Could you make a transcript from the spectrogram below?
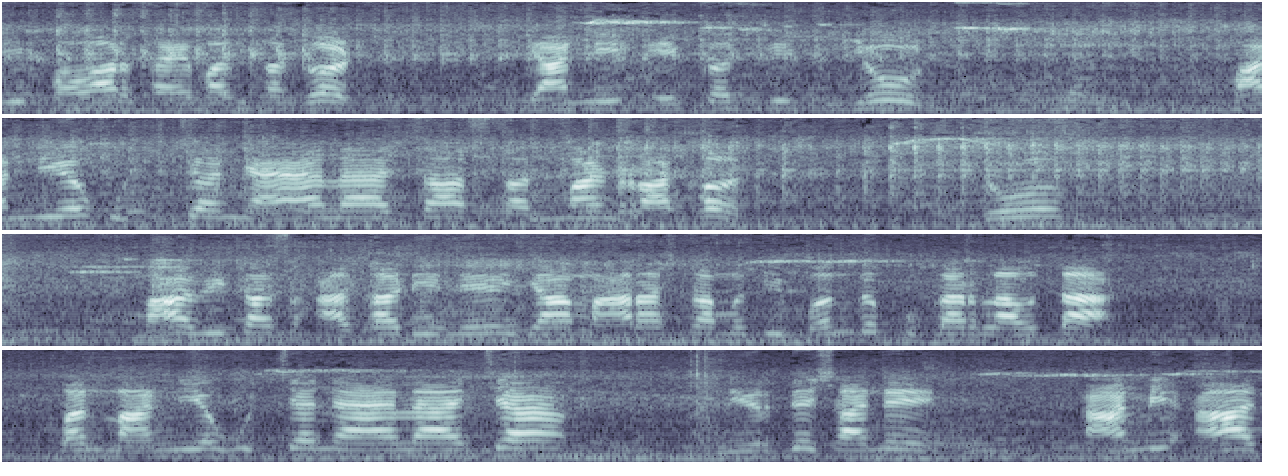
जी पवार साहेबांचा गट यांनी एकत्रित येऊन माननीय उच्च न्यायालयाचा सन्मान राखत जो महाविकास आघाडीने या महाराष्ट्रामध्ये बंद पुकारला होता. पण माननीय उच्च न्यायालयाच्या निर्देशाने आम्ही आज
